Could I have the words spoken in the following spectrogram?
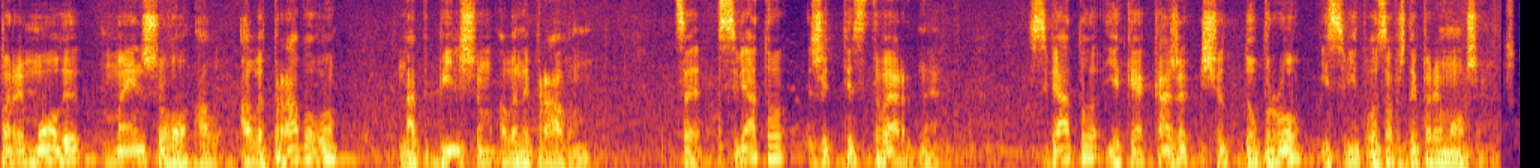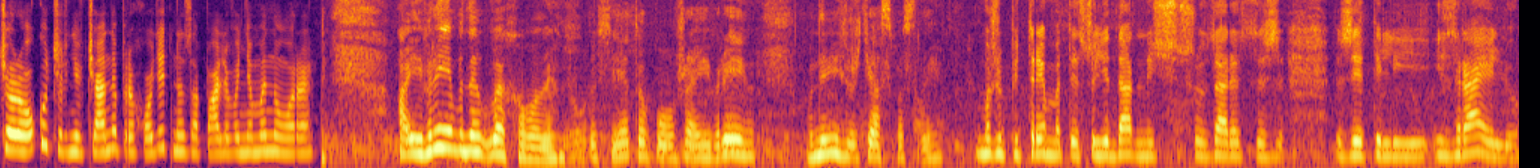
перемоги меншого, ал- але правого над більшим, але неправим. Це свято життєствердне. свято, яке каже, що добро і світло завжди переможе. Щороку чернівчани приходять на запалювання минори. А євреї мене виховали. Тобто я то поважаю євреїв, вони мені життя спасли. Можу підтримати солідарність, що зараз жителі Ізраїлю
